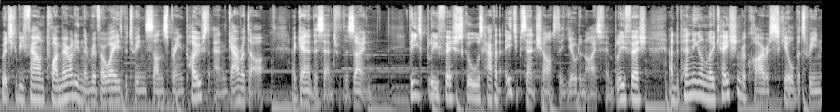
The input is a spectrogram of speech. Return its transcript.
which can be found primarily in the riverways between Sunspring Post and Garadar, again at the centre of the zone. These bluefish schools have an 80% chance to yield an icefin bluefish, and depending on location require a skill between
